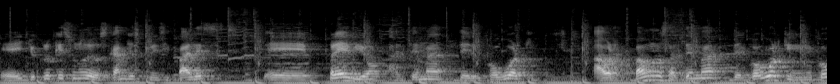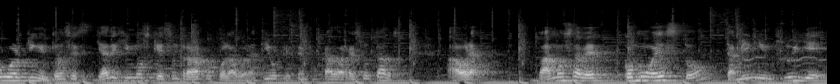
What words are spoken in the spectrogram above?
eh, yo creo que es uno de los cambios principales eh, previo al tema del coworking. Ahora, vámonos al tema del coworking. En el coworking, entonces, ya dijimos que es un trabajo colaborativo que está enfocado a resultados. Ahora, vamos a ver cómo esto también influye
